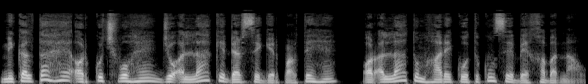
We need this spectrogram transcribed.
نکلتا ہے اور کچھ وہ ہیں جو اللہ کے ڈر سے گر پڑتے ہیں اور اللہ تمہارے کوتکوں سے بے خبر نہ ہو۔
